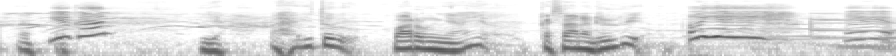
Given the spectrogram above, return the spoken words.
Iya kan? Iya, ah, itu warungnya. Yuk ke sana dulu ya. Oh iya iya. iya. Ayo, ayo.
